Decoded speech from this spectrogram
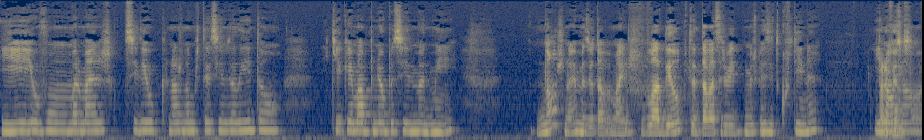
e houve um marmanjo que decidiu que nós não metêssemos ali então que ia queimar pneu para cima de mim. De nós, não é? Mas eu estava mais do lado dele, portanto estava a servir de uma espécie de cortina. E Para não vento. só.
